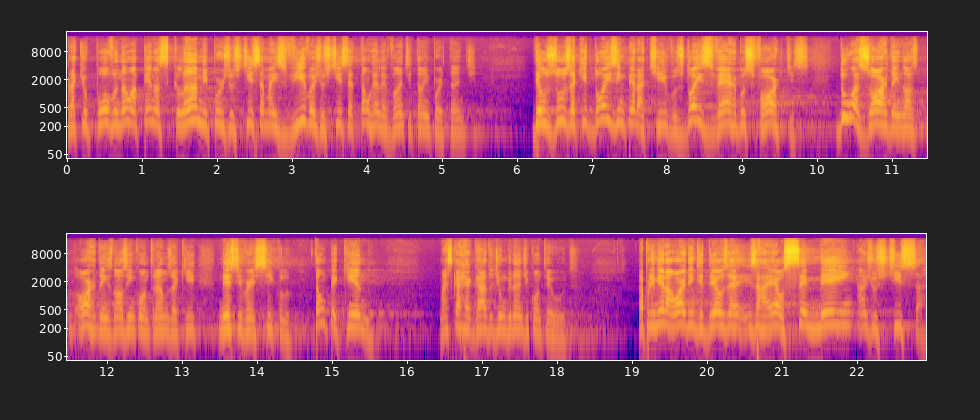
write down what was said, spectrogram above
para que o povo não apenas clame por justiça, mas viva a justiça, é tão relevante e tão importante. Deus usa aqui dois imperativos, dois verbos fortes, duas ordens nós, ordens nós encontramos aqui neste versículo, tão pequeno, mas carregado de um grande conteúdo. A primeira ordem de Deus é: Israel, semeiem a justiça.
